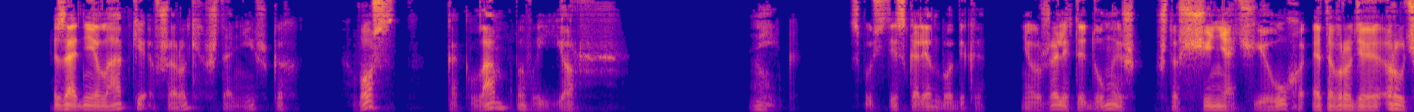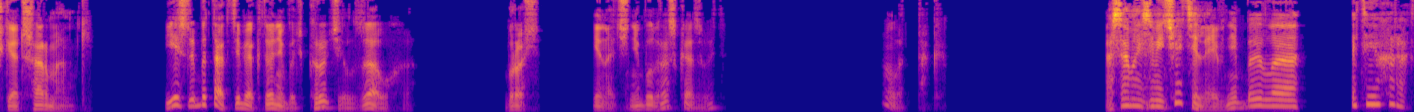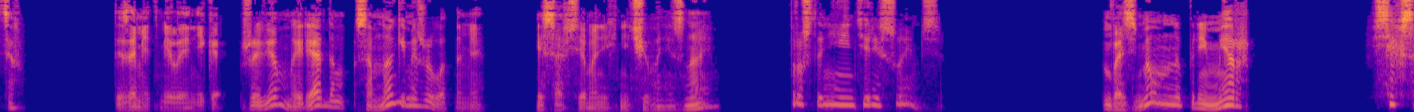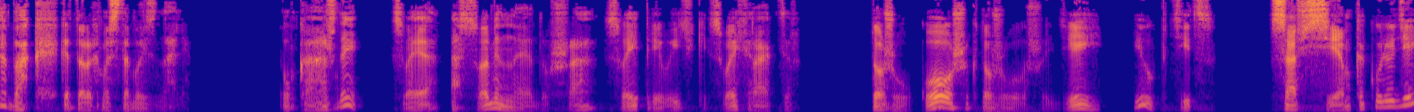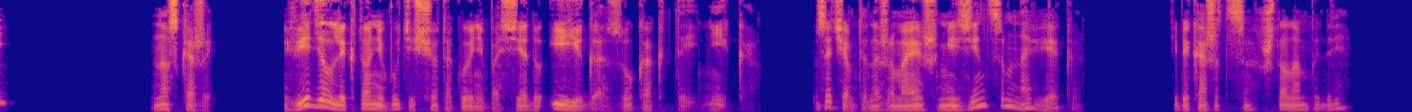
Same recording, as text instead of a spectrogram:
задние лапки в широких штанишках, хвост, как ламповый ёрш. Ник, спусти с колен Бобика. Неужели ты думаешь, что щенячье ухо — это вроде ручки от шарманки? Если бы так тебя кто-нибудь крутил за ухо. Брось, иначе не буду рассказывать. Ну, вот так. А самое замечательное в ней было — это ее характер. Ты заметь, милая Ника, живем мы рядом со многими животными и совсем о них ничего не знаем, просто не интересуемся. Возьмем, например, всех собак, которых мы с тобой знали. У каждой своя особенная душа, свои привычки, свой характер. Тоже у кошек, тоже у лошадей и у птиц. Совсем как у людей. Но скажи, видел ли кто-нибудь еще такую непоседу и ягозу, как ты, Ника? Зачем ты нажимаешь мизинцем на века? Тебе кажется, что лампы две,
